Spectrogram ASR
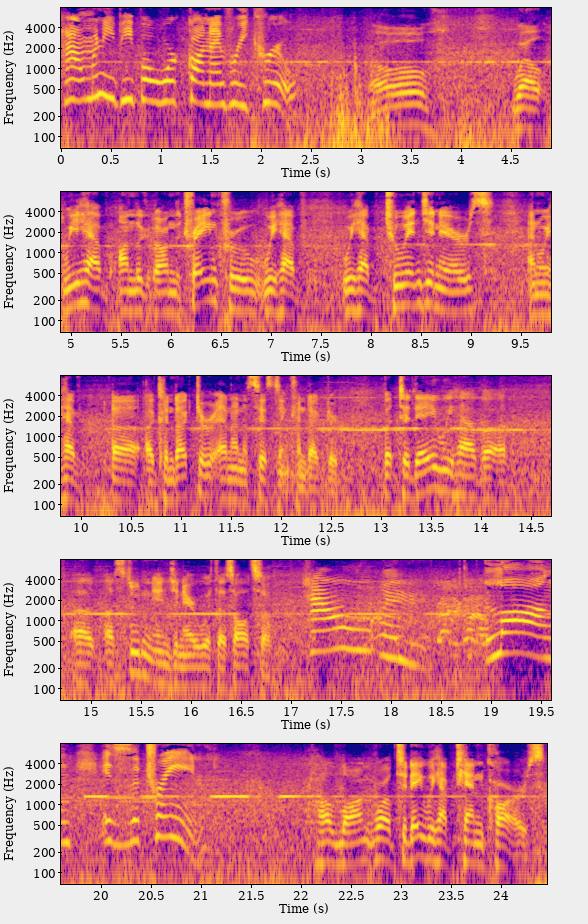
How many people work on every crew? Oh, well, we have on the on the train crew we have we have two engineers and we have uh, a conductor and an assistant conductor. But today we have a, a, a student engineer with us also. How um, long is the train? How long? Well, today we have 10 cars,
